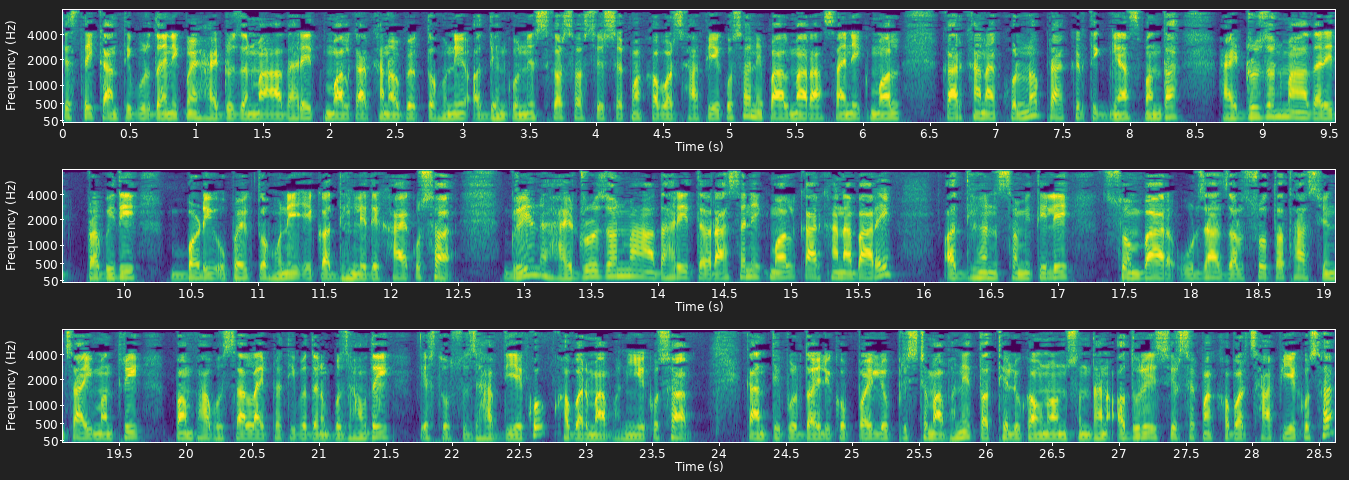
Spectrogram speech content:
त्यस्तै कान्तिपुर दैनिकमै हाइड्रोजनमा आधारित मल कारखाना उपयुक्त हुने अध्ययनको निष्कर्ष शीर्षकमा खबर छापिएको छ। नेपालमा रासायनिक मल कारखाना खोल्न प्राकृतिक ग्यास भन्दा हाइड्रोजनमा आधारित प्रविधि बढ़ी उपयुक्त हुने एक अध्ययनले देखाएको छ। ग्रीन हाइड्रोजनमा आधारित रासायनिक मल कारखानाबारे अध्ययन समितिले सोमबार ऊर्जा जलस्रोत तथा सिंचाई मन्त्री पम्फा भूषाललाई प्रतिवेदन बुझाउँदै यस्तो सुझाव दिएको खबरमा भनिएको छ। कान्तिपुर दैलीको पहिलो पृष्ठमा भने तथ्य लुकाउन अनुसन्धान अधुरै शीर्षकमा खबर छापिएको छ।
